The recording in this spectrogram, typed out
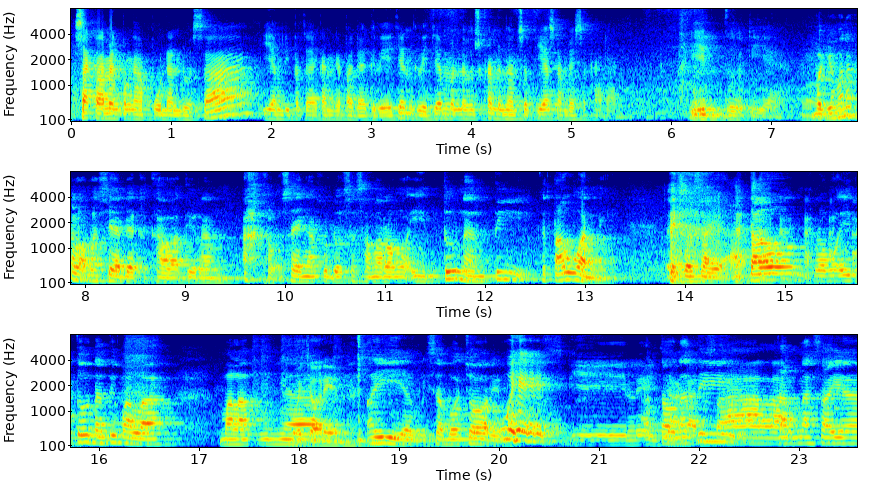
Sakramen pengampunan dosa yang dipercayakan kepada gereja, dan gereja meneruskan dengan setia sampai sekarang. Itu dia. Bagaimana kalau masih ada kekhawatiran, ah kalau saya ngaku dosa sama Romo itu nanti ketahuan nih dosa saya, atau Romo itu nanti malah malah punya Bocorin. Oh iya bisa bocorin. Wes, atau nanti salah. karena saya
